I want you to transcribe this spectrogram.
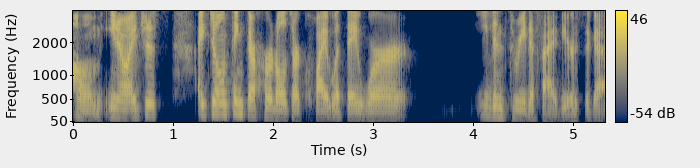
home. You know, I just, I don't think the hurdles are quite what they were even three to five years ago.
